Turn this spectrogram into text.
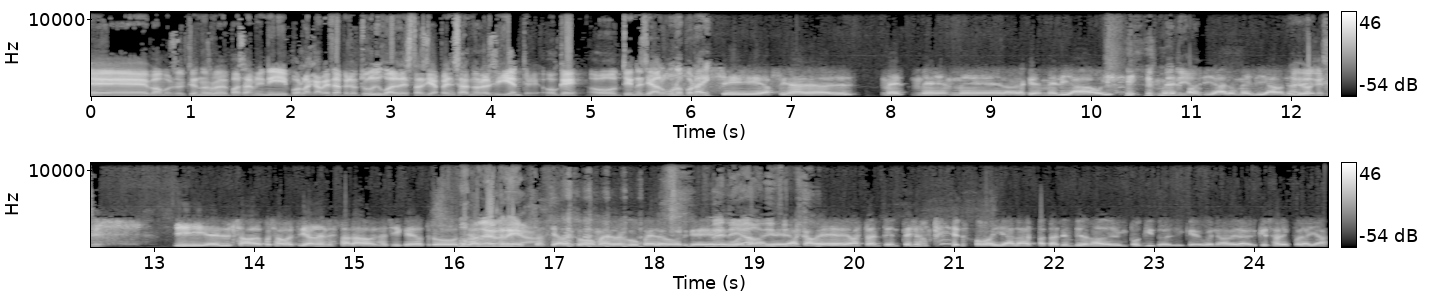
eh, vamos, es que no se me pasa a mí ni por la cabeza, pero tú igual estás ya pensando en el siguiente, ¿o qué? ¿O tienes ya alguno por ahí? Sí, al final me, me, me- la verdad que me he liado y Me me he he dejado liar o me he liado. no Ahí va que sí. Y el sábado pues hago el triatlón de Zaraos, así que otro triatlón de distancia a ver cómo me recupero, porque liado, bueno, eh, acabé bastante entero, pero hoy ya las patas empiezan a doler un poquito, así que bueno, a ver a ver qué sale por allá.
